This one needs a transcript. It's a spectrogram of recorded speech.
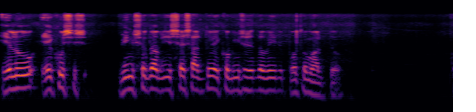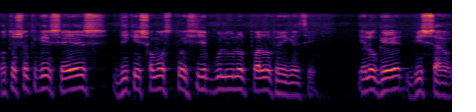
এলো একুশ বিংশ শতাব্দীর শেষার্ধ একবিংশ শতাব্দীর প্রথমার্ধ। গত শতকের শেষ দিকে সমস্ত হিসেবগুলো উলট পালট হয়ে গেছে। এলো গেট, বিশ্বায়ন।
